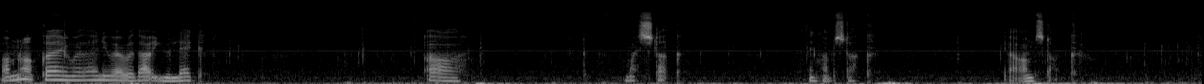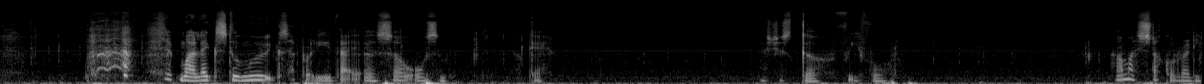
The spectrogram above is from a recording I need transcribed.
I'm not going with anywhere without you, leg. Ah. Am I stuck? I think I'm stuck. Yeah, I'm stuck. My legs still moving separately. That is so awesome. Okay. Let's just go. Free fall. How am I stuck already?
